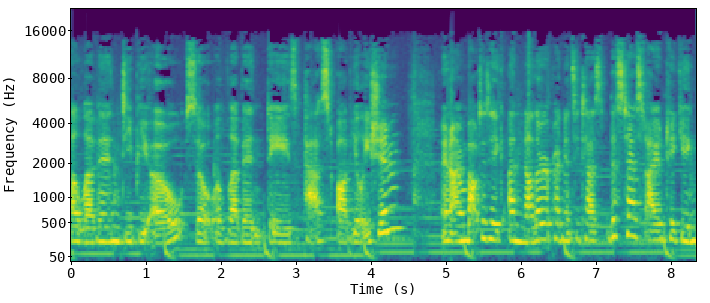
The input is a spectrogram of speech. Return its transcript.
11 DPO, so 11 days past ovulation and I'm about to take another pregnancy test. This test I am taking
